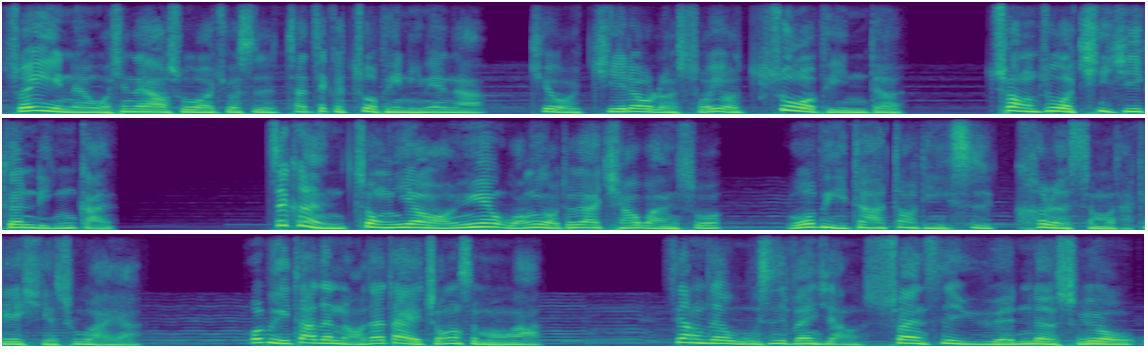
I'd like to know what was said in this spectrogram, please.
所以呢，我现在要说的就是，在这个作品里面呢，就有揭露了所有作品的创作契机跟灵感，这个很重要，因为网友都在敲碗说，罗比大到底是刻了什么才可以写出来呀？罗比大的脑袋到底装什么啊？这样的无私分享，算是圆了所有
